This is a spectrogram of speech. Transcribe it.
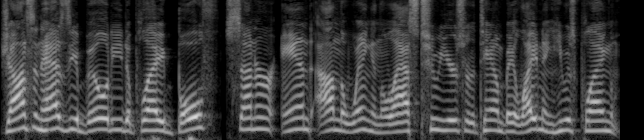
Johnson has the ability to play both center and on the wing. In the last two years for the Tampa Bay Lightning, he was playing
